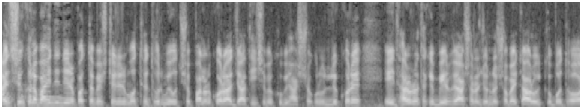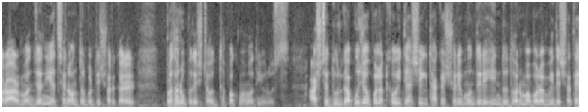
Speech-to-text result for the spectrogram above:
আইন শৃঙ্খলা বাহিনীর নিরাপত্তা বেষ্টনীর মধ্যে ধর্মীয় উৎসব পালন করা জাতি হিসেবে খুবই হাস্যকর উল্লেখ করে এই ধারণা থেকে বের হয়ে আসার জন্য সবাইকে আরও ঐক্যবদ্ধ হওয়ার আহ্বান জানিয়েছেন অন্তর্বর্তী সরকারের প্রধান উপদেষ্টা অধ্যাপক মোহাম্মদ ইউনুস। আসছে দুর্গাপূজা উপলক্ষে ঐতিহাসিক ঢাকেশ্বরী মন্দিরে হিন্দু ধর্মাবলম্বীদের সাথে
